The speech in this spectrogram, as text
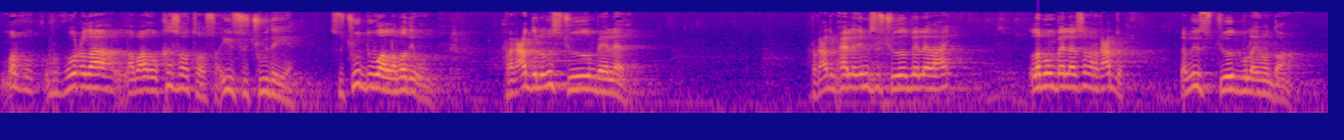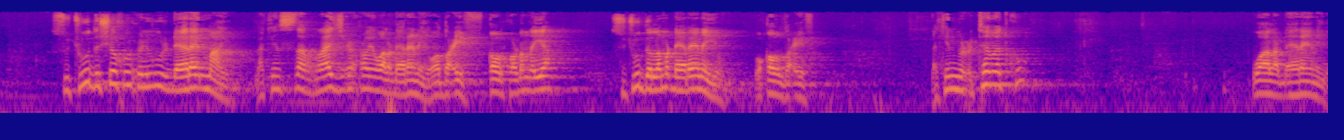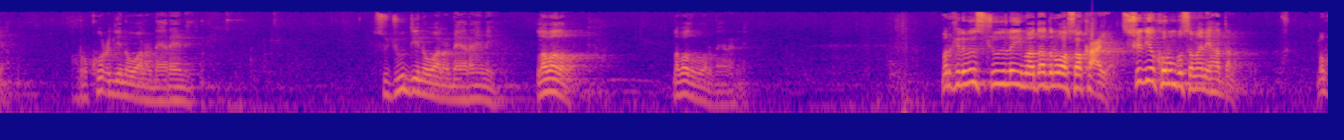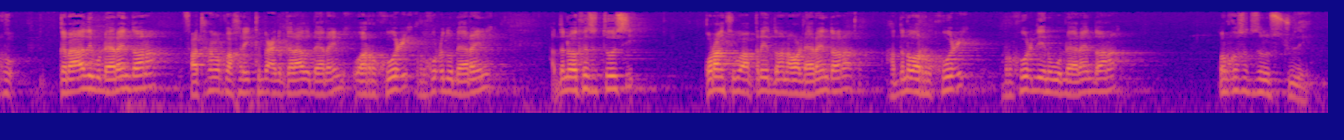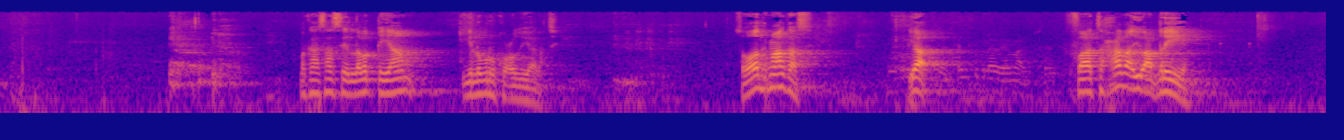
markuu rukuucda labaad uu ka soo tooso ayuu sujuudaya sujuuddu waa labadii un ragcaddu laba sujuudood bay leedahay. Ragcaddu maxay leedahay? Imise sujuudood bay leedahay? Labaun bay leedahay soma ragcaddu. Labadii sujuudood buu la iman doonaa sujuudda sheekhu wuxuu nagu yihi dheereyn maayo laakiin sida raajix waxa weya waa la dheereynaya waa daciif. Qowlka odhanaya sujuudda lama dheereynayo waa qowl daciifa laakiin muctamadku waa la dheereynaya rukuucdiina waa la dheereynaya sujuuddiina waa la dheereynaya labadaba labadaba waa la dheereynaya markii labada sujuud la yimaado haddana waa soo kacaya. Sidii kalun buu sameynaya haddana. Markuu qiraaadii buu dheerayn doonaa faatixada markuu akriy kabacdi qiraadu dheerayn waa rukuuci rukuucdu dheerayni haddana waa ka soo toosi. Qur'aankii buu aqriyi doonaa waa dheerayn doonaa. Haddana waa rukuuci rukuucdiina wuu dheerayn doonaa. Markuu ka soo toosi wuu sujuudaya markaa saasay laba qiyaam iyo laba rukuucood yeelatay soo waadix ma ya faatixada ayuu aqriyaya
